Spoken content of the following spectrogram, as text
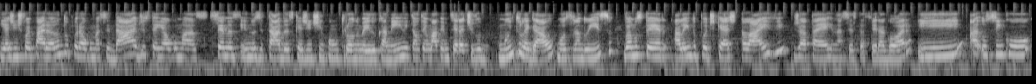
e a gente foi parando por algumas cidades, tem algumas cenas inusitadas que a gente encontrou no meio do caminho, então tem um mapa interativo muito legal mostrando isso. Vamos ter, além do podcast, live JR na sexta-feira agora e os cinco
